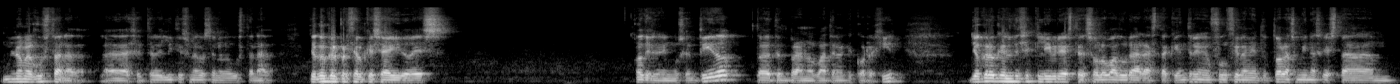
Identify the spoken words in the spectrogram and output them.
no me gusta nada. La sector de litio es una cosa que no me gusta nada. Yo creo que el precio al que se ha ido es. No tiene ningún sentido. Tarde o temprano va a tener que corregir. Yo creo que el desequilibrio este solo va a durar hasta que entren en funcionamiento todas las minas que están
